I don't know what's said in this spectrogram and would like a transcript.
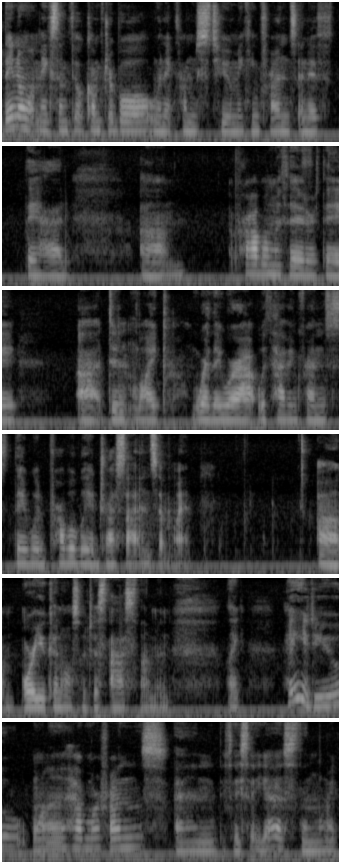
they know what makes them feel comfortable when it comes to making friends and if they had um, a problem with it or if they uh, didn't like where they were at with having friends they would probably address that in some way. Um, or you can also just ask them and like hey do you want to have more friends? And if they say yes then like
